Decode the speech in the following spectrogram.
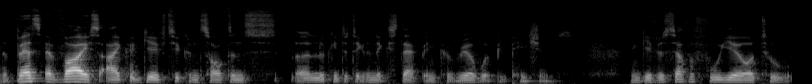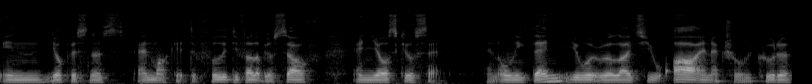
The best advice I could give to consultants uh, looking to take the next step in career would be patience. And give yourself a full year or two in your business and market to fully develop yourself and your skill set and only then you will realize you are an actual recruiter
